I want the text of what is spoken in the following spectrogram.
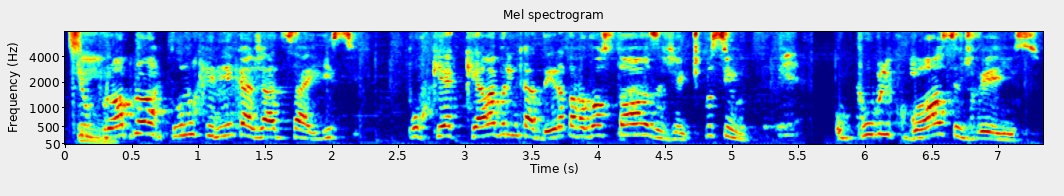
Que o próprio Arthur não queria que a Jade saísse, porque aquela brincadeira tava gostosa, gente. Tipo assim, o público gosta de ver isso.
